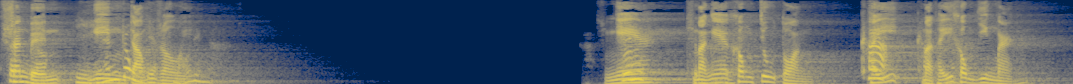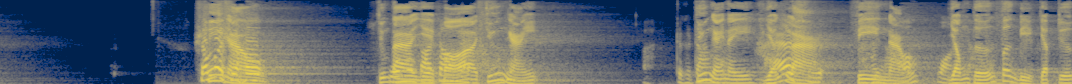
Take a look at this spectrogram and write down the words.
sanh bệnh nghiêm trọng rồi. nghe mà nghe không chu toàn thấy mà thấy không viên mãn. Khi nào chúng ta dẹp bỏ chướng ngại chướng ngại này vẫn là phiền não vọng tưởng phân biệt chấp trước.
